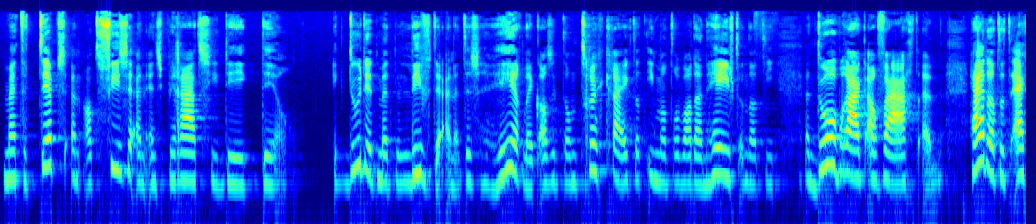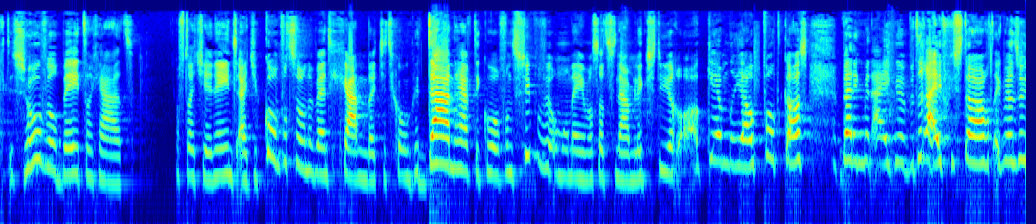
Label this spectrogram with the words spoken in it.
met de tips en adviezen en inspiratie die ik deel. Ik doe dit met liefde en het is heerlijk als ik dan terugkrijg dat iemand er wat aan heeft en dat hij een doorbraak ervaart en hè, dat het echt zoveel beter gaat of dat je ineens uit je comfortzone bent gegaan en dat je het gewoon gedaan hebt. Ik hoor van superveel ondernemers dat ze namelijk sturen: Oh, Kim, door jouw podcast ben ik mijn eigen bedrijf gestart. Ik ben zo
